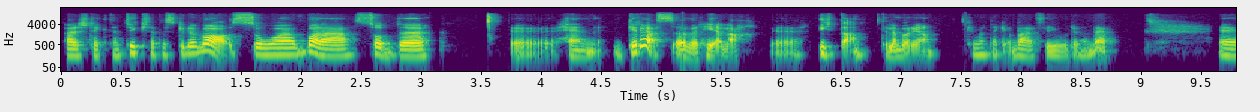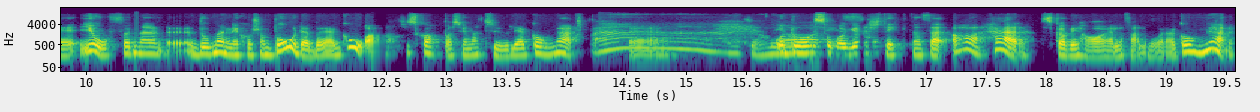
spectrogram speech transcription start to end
arkitekten tyckte att det skulle vara så bara sådde eh, hen gräs över hela eh, ytan till en början. Så kan man tänka, varför gjorde den det? Eh, jo, för när då människor som bor där börjar gå så skapas ju naturliga gångar. Ah, eh, och då såg arkitekten så här, ah, här ska vi ha i alla fall våra gångar.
